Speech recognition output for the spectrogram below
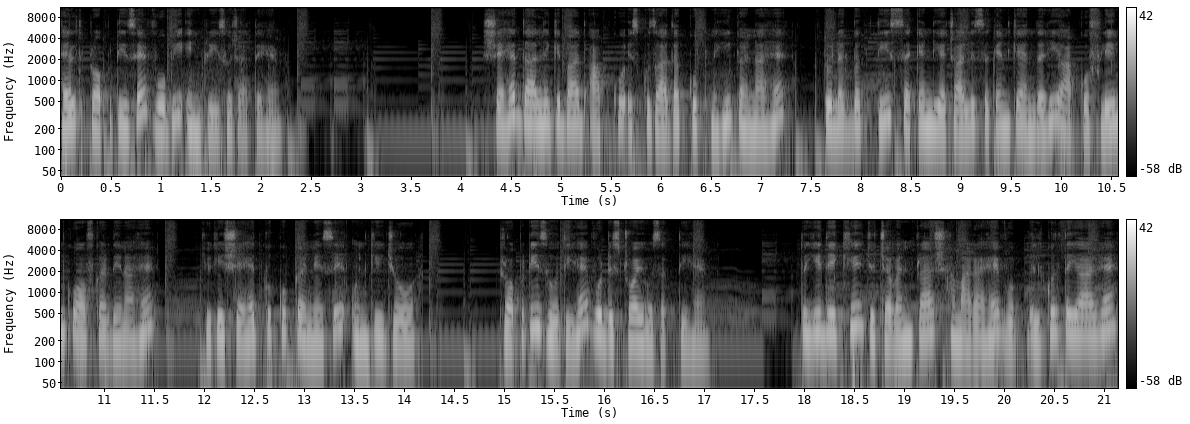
हेल्थ प्रॉपर्टीज़ है, वो भी इंक्रीज़ हो जाते हैं। शहद डालने के बाद आपको इसको ज़्यादा कुक नहीं करना है। तो लगभग 30 सेकंड या 40 सेकंड के अंदर ही आपको फ्लेम को ऑफ़ कर देना है, क्योंकि शहद को कुक करने से उनकी जो प्रॉपर्टीज़ होती है, वो डिस्ट्रॉय हो सकती है। तो ये देखिए, जो च्यवनप्राश हमारा है, वो बिल्कुल तैयार है।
